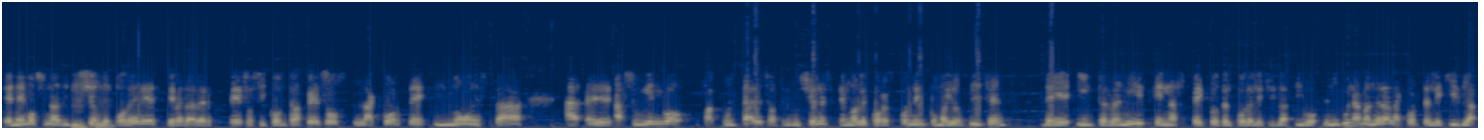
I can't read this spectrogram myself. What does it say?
Tenemos una división de poderes, debe de haber pesos y contrapesos, la Corte no está eh, asumiendo facultades o atribuciones que no le corresponden, como ellos dicen, de intervenir en aspectos del Poder Legislativo. De ninguna manera la Corte legisla,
